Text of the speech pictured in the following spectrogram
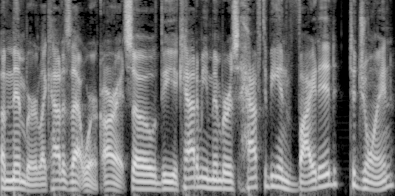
a member. Like, how does that work? All right. So the Academy members have to be invited to join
